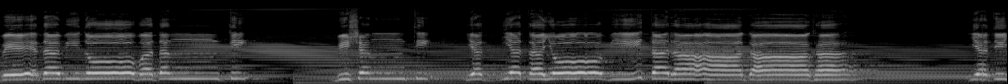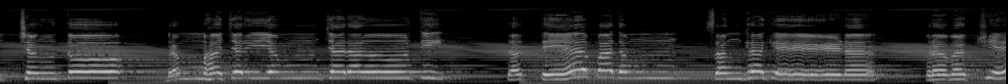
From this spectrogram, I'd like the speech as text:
వేదవిదో వదంతి విశంతి యద్యతయో వీతరాగాః. యదిచ్ఛంతో బ్రహ్మచర్యం चरन्ति तत्ते पदं सङ्ग्रहेण प्रवक्ष्ये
